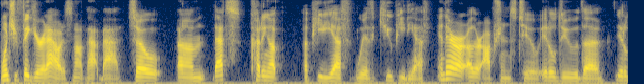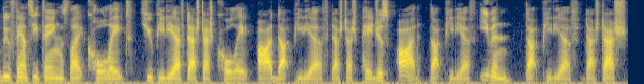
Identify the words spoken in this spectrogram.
once you figure it out, it's not that bad. So um, that's cutting up a PDF with QPDF, and there are other options too. It'll do the it'll do fancy things like collate QPDF dash dash collate odd.pdf dash dash pages odd.pdf even dot pdf dash dash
